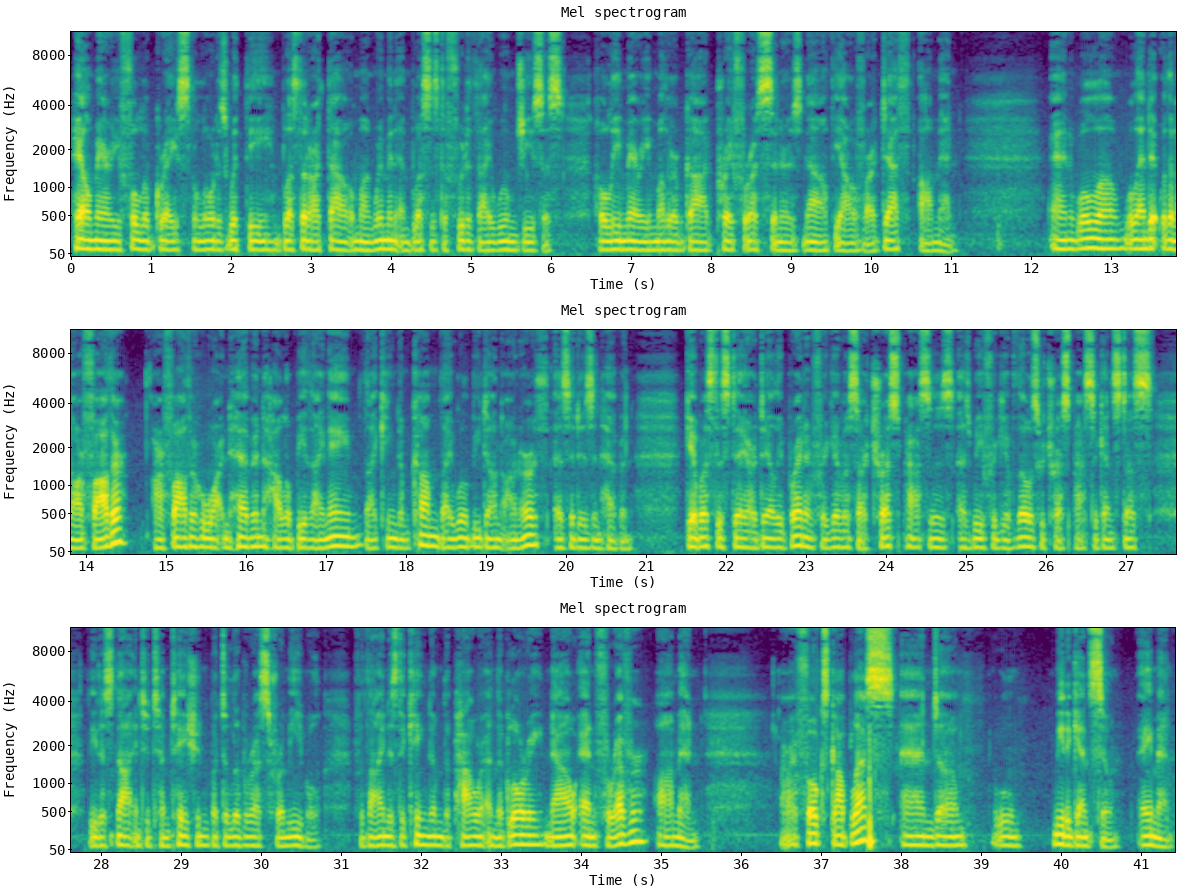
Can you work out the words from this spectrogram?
Hail Mary, full of grace, the Lord is with thee. Blessed art thou among women, and blessed is the fruit of thy womb, Jesus. Holy Mary, Mother of God, pray for us sinners now at the hour of our death. Amen. And we'll uh, we'll end it with an Our Father. Our Father who art in heaven, hallowed be thy name. Thy kingdom come, thy will be done on earth as it is in heaven. Give us this day our daily bread, and forgive us our trespasses, as we forgive those who trespass against us. Lead us not into temptation, but deliver us from evil. For thine is the kingdom, the power, and the glory, now and forever. Amen. All right, folks, God bless, and um, we'll meet again soon. Amen.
